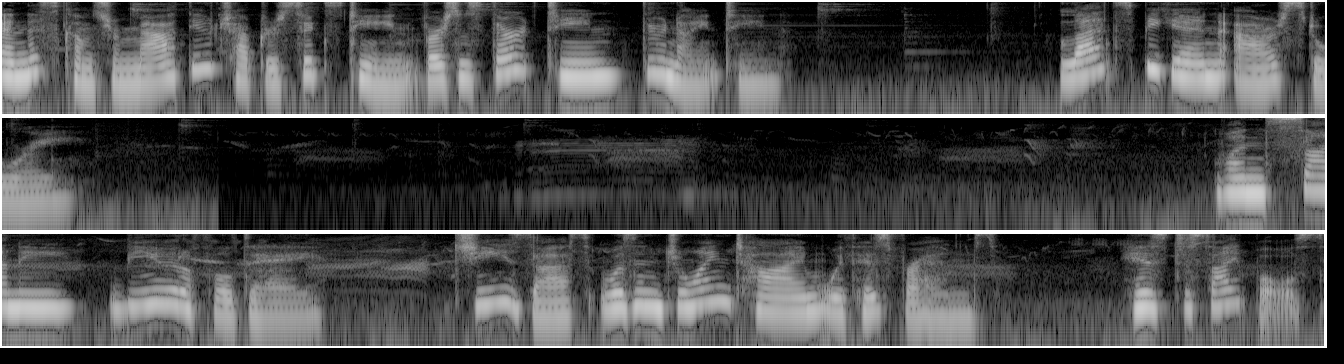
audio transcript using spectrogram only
And this comes from Matthew chapter 16, verses 13 through 19. Let's begin our story. One sunny, beautiful day, Jesus was enjoying time with his friends, his disciples.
